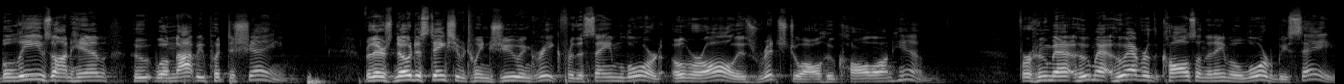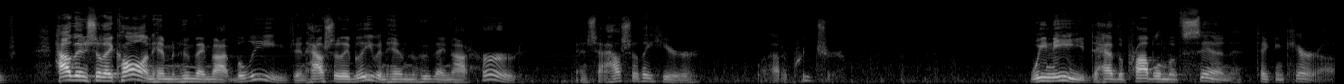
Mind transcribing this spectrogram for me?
believes on him who will not be put to shame. For there's no distinction between Jew and Greek, for the same Lord over all is rich to all who call on him. For whomever calls on the name of the Lord will be saved. How then shall they call on him in whom they've not believed? And how shall they believe in him whom they've not heard? And how shall they hear without a preacher? We need to have the problem of sin taken care of.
